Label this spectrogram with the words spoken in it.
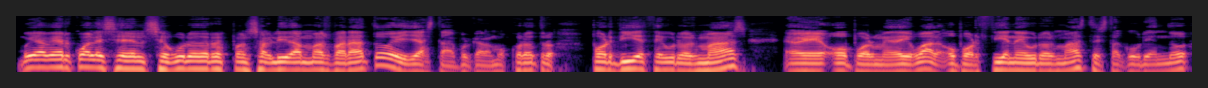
voy a ver cuál es el seguro de responsabilidad más barato y ya está, porque a lo mejor otro por 10 euros más eh, o por, me da igual, o por 100 euros más te está cubriendo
